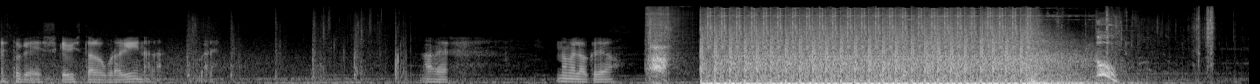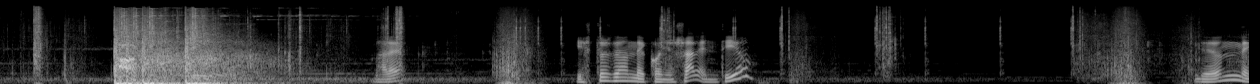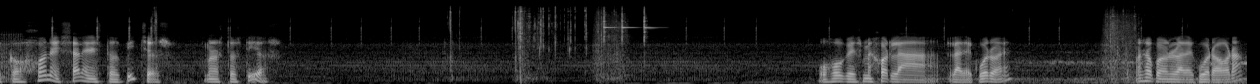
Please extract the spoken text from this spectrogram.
¿Esto qué es? Que he visto algo por aquí. Nada. Vale. A ver. No me lo creo. Vale. ¿Y estos de dónde coño salen, tío? ¿De dónde cojones salen estos bichos? Bueno, estos tíos. Ojo que es mejor la, la de cuero, ¿eh? Vamos a poner la de cuero ahora.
